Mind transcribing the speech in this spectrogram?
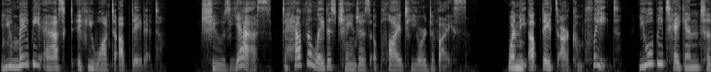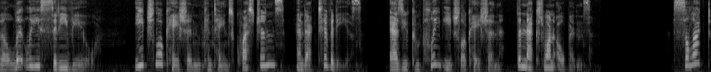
you may be asked if you want to update it. Choose Yes to have the latest changes applied to your device. When the updates are complete, you will be taken to the Litly City View. Each location contains questions and activities. As you complete each location, the next one opens. Select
